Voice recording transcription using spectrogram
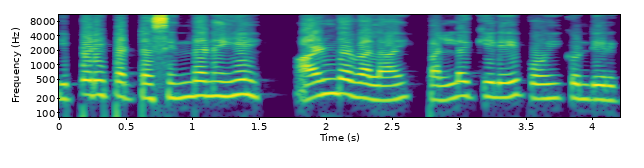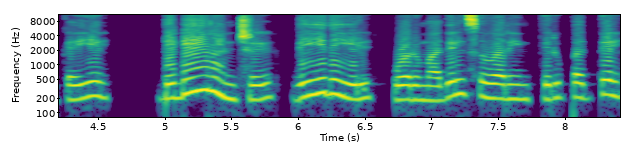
இப்படிப்பட்ட சிந்தனையில் ஆழ்ந்தவளாய் பல்லக்கிலே போய்க் கொண்டிருக்கையில் திடீரென்று வீதியில் ஒரு மதில் சுவரின் திருப்பத்தில்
